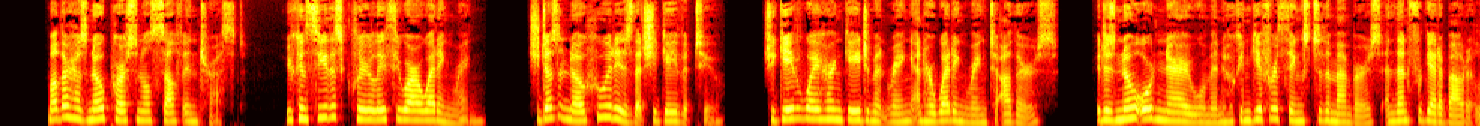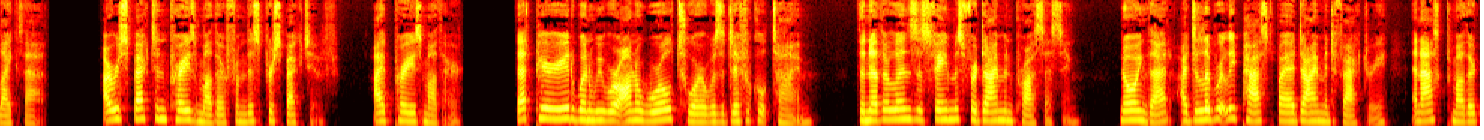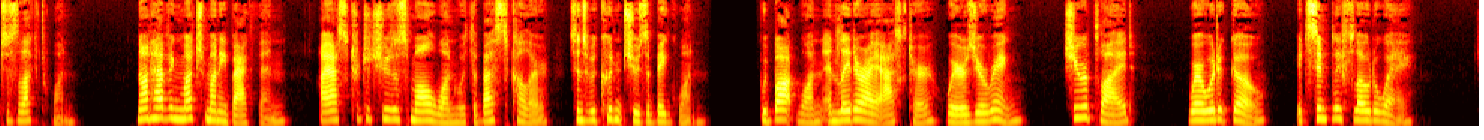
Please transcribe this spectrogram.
Mother has no personal self interest. You can see this clearly through our wedding ring. She doesn't know who it is that she gave it to. She gave away her engagement ring and her wedding ring to others. It is no ordinary woman who can give her things to the members and then forget about it like that. I respect and praise Mother from this perspective. I praise Mother. That period when we were on a world tour was a difficult time. The Netherlands is famous for diamond processing. Knowing that, I deliberately passed by a diamond factory and asked Mother to select one. Not having much money back then, I asked her to choose a small one with the best color, since we couldn't choose a big one. We bought one, and later I asked her, Where's your ring? She replied, Where would it go? It simply flowed away.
